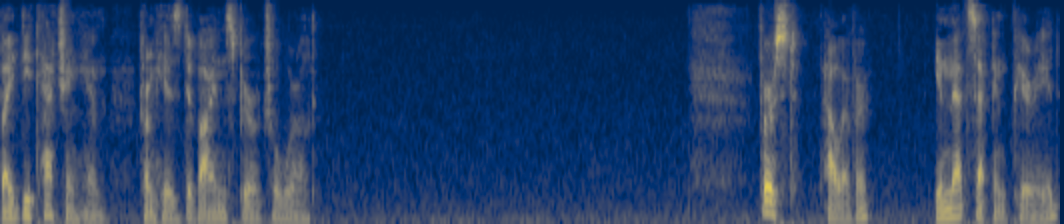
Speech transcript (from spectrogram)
by detaching him from his divine spiritual world. First, however, in that second period,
